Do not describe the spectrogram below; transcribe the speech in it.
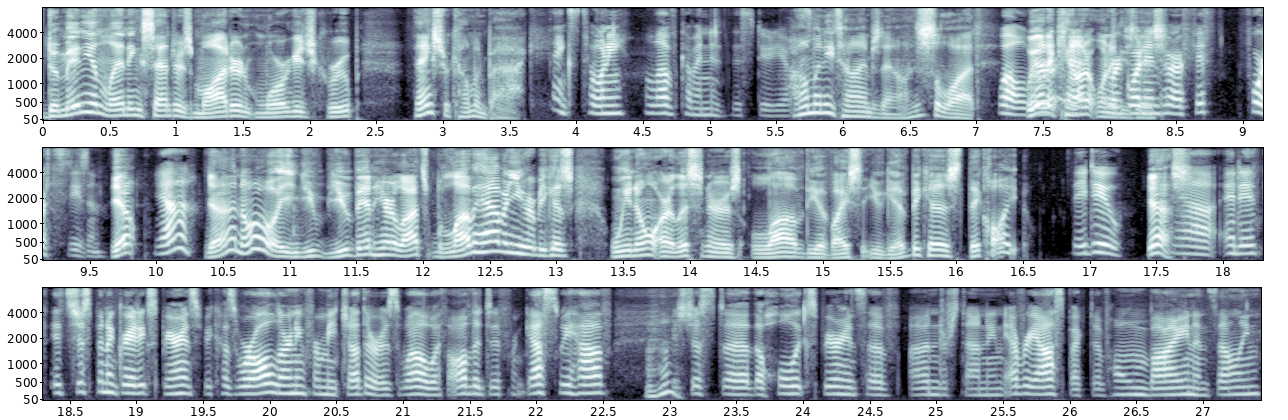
Dominion Lending Center's Modern Mortgage Group. Thanks for coming back. Thanks, Tony. I love coming into the studio. How many times now? This is a lot. Well, we got to count uh, it one We're going days. into our fifth, fourth season. Yeah. Yeah. Yeah, no, and you you've been here lots. We love having you here because we know our listeners love the advice that you give because they call you. They do. Yes. Yeah, and it, it's just been a great experience because we're all learning from each other as well with all the different guests we have. Mhm. It's just uh, the whole experience of understanding every aspect of home buying and selling.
